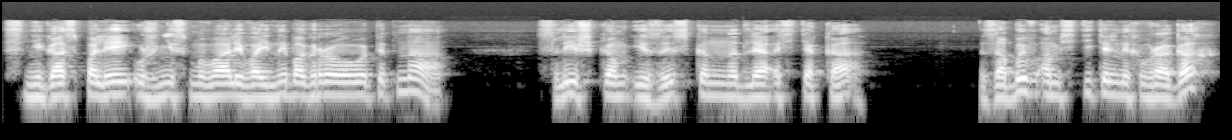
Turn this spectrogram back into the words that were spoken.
Снега с полей уж не смывали войны багрового пятна. Слишком изысканно для Остяка. Забыв о мстительных врагах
